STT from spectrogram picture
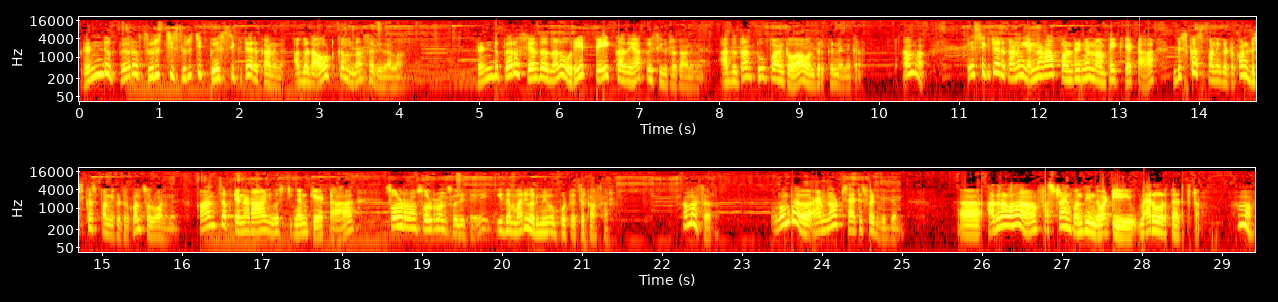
ரெண்டு பேரும் சிரிச்சு சிரிச்சு பேசிக்கிட்டே இருக்கானுங்க. அதோட அவுட்கம் தான் சார் இதெல்லாம். ரெண்டு பேரும் சேர்ந்ததுனால ஒரே பேய் கதையாக பேசிக்கிட்டு இருக்கானுங்க. அதுதான் டூ பாயிண்ட் ஓவாக வந்திருக்குன்னு நினைக்கிறேன். ஆமாம் பேசிக்கிட்டே இருக்கானுங்க. என்னடா பண்ணுறீங்கன்னு நான் போய் கேட்டால் டிஸ்கஸ் பண்ணிக்கிட்டு இருக்கோம் டிஸ்கஸ் பண்ணிக்கிட்டு இருக்கோம்னு சொல்லுவானுங்க. கான்செப்ட் என்னடான்னு யோசிச்சிங்கன்னு கேட்டால் சொல்கிறோம் சொல்கிறோம்னு சொல்லிட்டு இதை மாதிரி ஒரு மீமை போட்டு வச்சுருக்கான் சார். ஆமாம் சார். ரொம்ப I am not satisfied with them அதனால தான் ஃபஸ்ட் ரேங்க் வந்து இந்த வாட்டி வேற ஒருத்தன் எடுத்துட்டான். ஆமாம்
